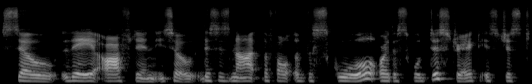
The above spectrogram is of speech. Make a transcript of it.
So they often, so this is not the fault of the school or the school district. It's just,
